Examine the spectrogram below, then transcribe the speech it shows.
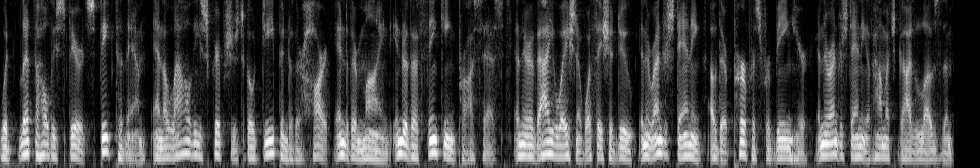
would let the Holy Spirit speak to them and allow these scriptures to go deep into their heart, into their mind, into their thinking process, and their evaluation of what they should do, and their understanding of their purpose for being here, and their understanding of how much God loves them,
